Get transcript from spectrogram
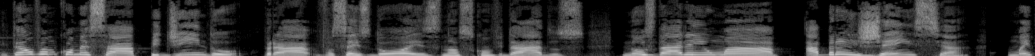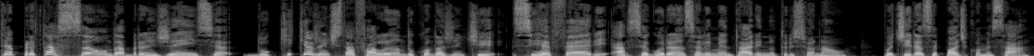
Então vamos começar pedindo para vocês dois, nossos convidados, nos darem uma abrangência, uma interpretação da abrangência do que, que a gente está falando quando a gente se refere à segurança alimentar e nutricional. Potira, você pode começar?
